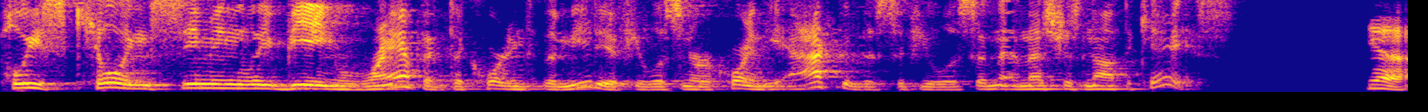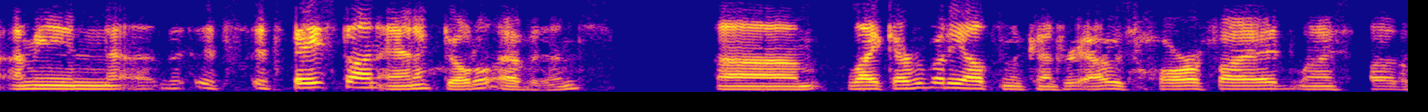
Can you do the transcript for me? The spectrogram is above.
police killings seemingly being rampant, according to the media, if you listen, or according to the activists, if you listen. And that's just not the case. Yeah. I mean, it's, it's based on anecdotal evidence. Um, like everybody else in the country, I was horrified when I saw the,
